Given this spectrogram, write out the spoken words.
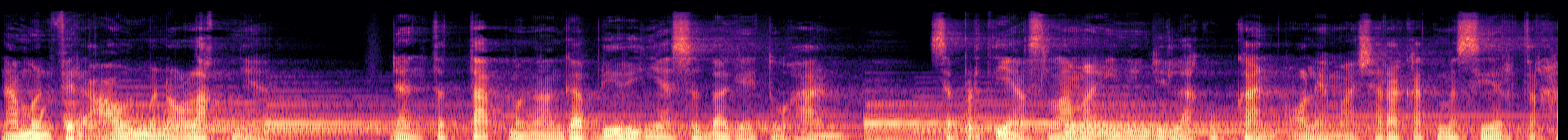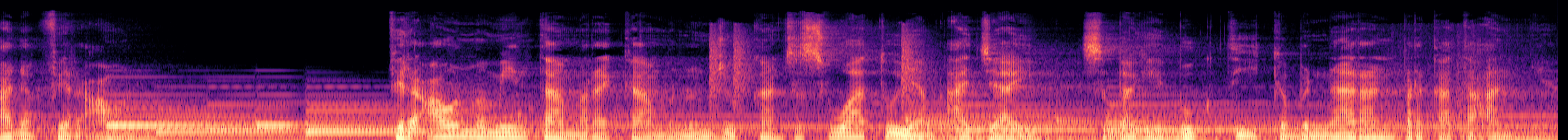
Namun Fir'aun menolaknya dan tetap menganggap dirinya sebagai Tuhan seperti yang selama ini dilakukan oleh masyarakat Mesir terhadap Fir'aun. Firaun meminta mereka menunjukkan sesuatu yang ajaib sebagai bukti kebenaran perkataannya.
